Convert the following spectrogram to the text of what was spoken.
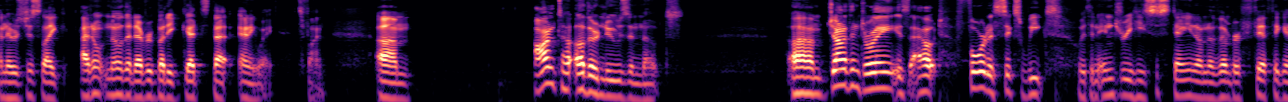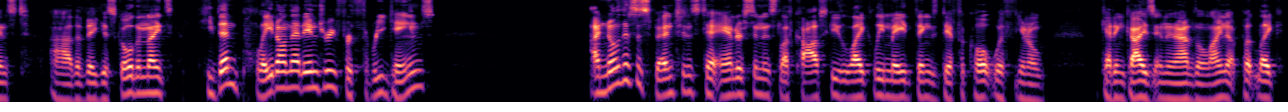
and it was just like I don't know that everybody gets that. Anyway, it's fine. Um, on to other news and notes. Um, Jonathan Drouin is out four to six weeks with an injury he sustained on November 5th against uh, the Vegas Golden Knights. He then played on that injury for three games. I know the suspensions to Anderson and Slafkovsky likely made things difficult with, you know, getting guys in and out of the lineup, but like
